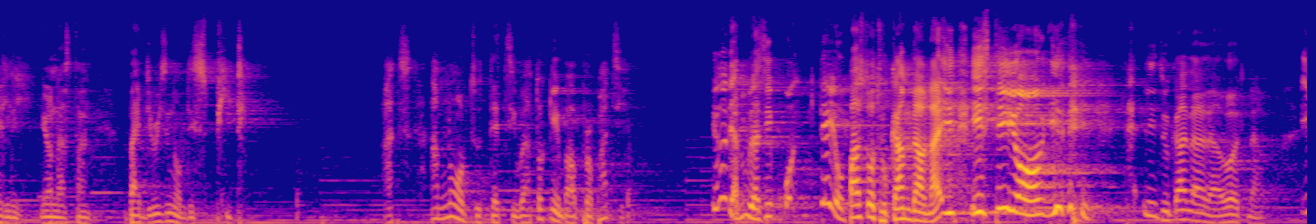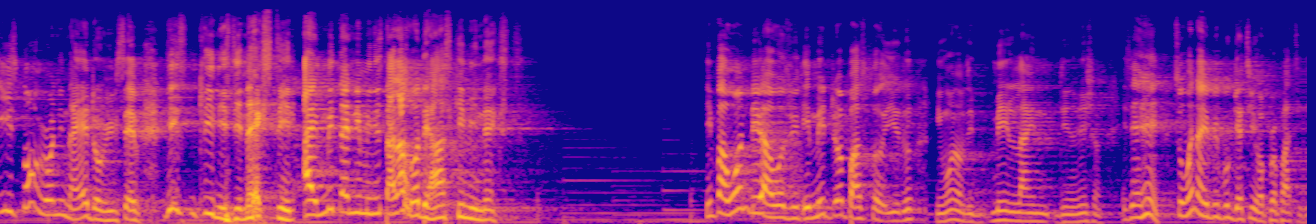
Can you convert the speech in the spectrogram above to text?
Early, you understand? by the reason of the speed. At, I'm not up to 30. We are talking about property. You know, there are people that say, oh, tell your pastor to calm down. Now, he, he's still young. He's, tell him to calm down. What now? He's not running ahead of himself. This thing is the next thing. I meet any minister, that's what they're asking me next. In fact, one day I was with a major pastor, you know, in one of the mainline denominations. He said, Hey, so when are you people getting your property?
